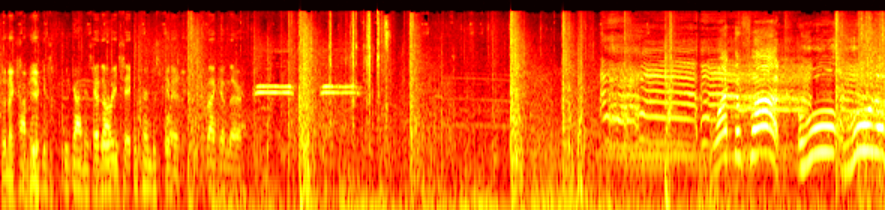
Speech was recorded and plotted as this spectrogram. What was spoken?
The next Copy, objective. we got this. Yeah, we they're got this. retake. Defend this Get point. back in there. What the fuck? Who? Who the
